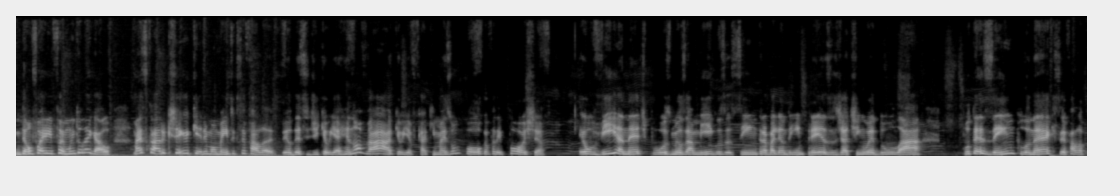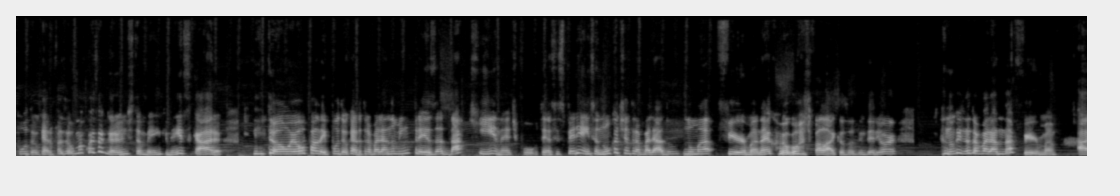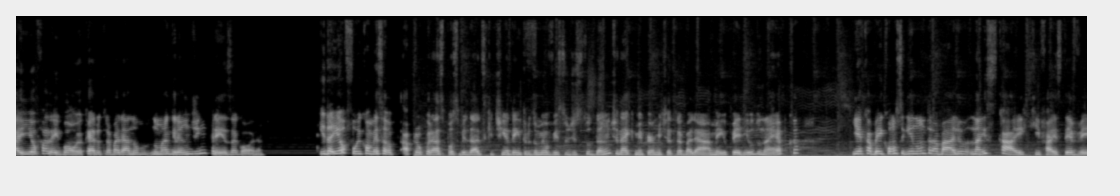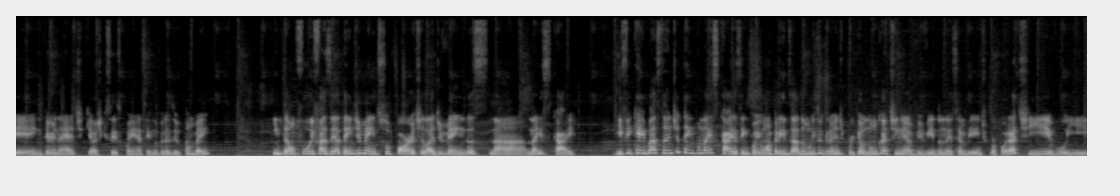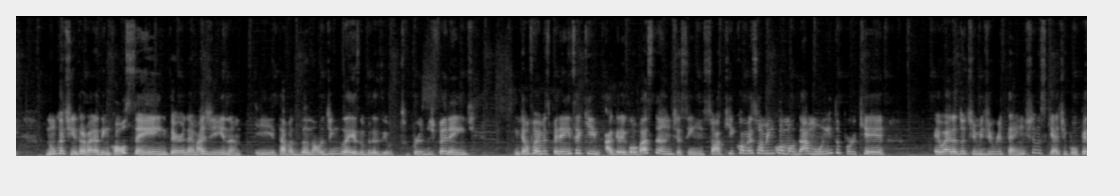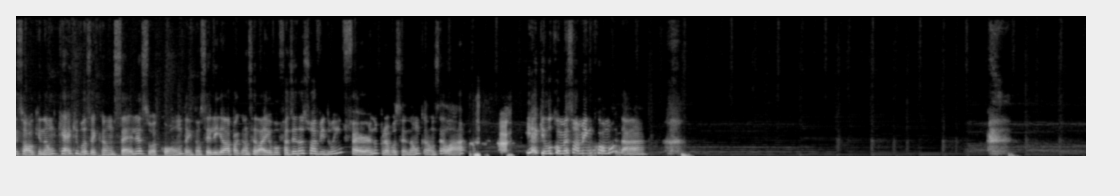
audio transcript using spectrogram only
Então foi, foi muito legal. Mas claro que chega aquele momento que você fala, eu decidi que eu ia renovar, que eu ia ficar aqui mais um pouco. Eu falei, poxa, eu via, né, tipo, os meus amigos, assim, trabalhando em empresas, já tinha o Edu lá, puta exemplo, né, que você fala, puta, eu quero fazer alguma coisa grande também, que nem esse cara. Então eu falei, puta, eu quero trabalhar numa empresa daqui, né, tipo, ter essa experiência. Eu nunca tinha trabalhado numa firma, né, como eu gosto de falar, que eu sou do interior. Eu nunca tinha trabalhado na firma. Aí eu falei, bom, eu quero trabalhar no, numa grande empresa agora. E daí eu fui comecei a procurar as possibilidades que tinha dentro do meu visto de estudante, né, que me permitia trabalhar meio período na época. E acabei conseguindo um trabalho na Sky, que faz TV, internet, que acho que vocês conhecem no Brasil também. Então fui fazer atendimento, suporte lá de vendas na, na Sky. E fiquei bastante tempo na Sky, assim, foi um aprendizado muito grande, porque eu nunca tinha vivido nesse ambiente corporativo e nunca tinha trabalhado em call center, né? Imagina. E tava dando aula de inglês no Brasil, super diferente. Então foi uma experiência que agregou bastante, assim. Só que começou a me incomodar muito, porque eu era do time de retentions, que é tipo o pessoal que não quer que você cancele a sua conta. Então você liga lá para cancelar e eu vou fazer da sua vida um inferno para você não cancelar. e aquilo começou a me incomodar.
